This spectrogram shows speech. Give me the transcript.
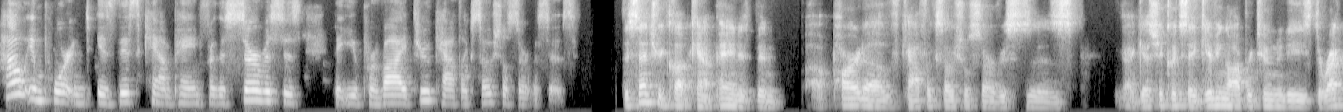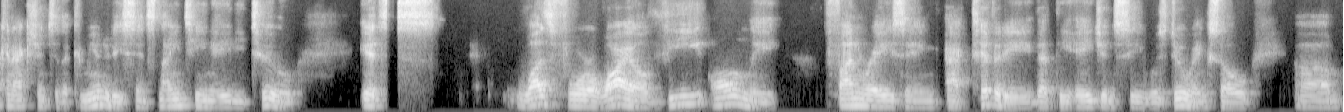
how important is this campaign for the services that you provide through Catholic Social Services? The Century Club campaign has been a part of Catholic Social Services, I guess you could say, giving opportunities, direct connection to the community since 1982. It's was for a while the only fundraising activity that the agency was doing. So um,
